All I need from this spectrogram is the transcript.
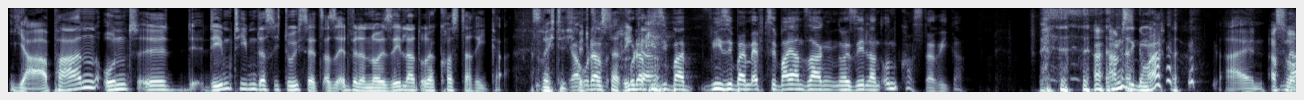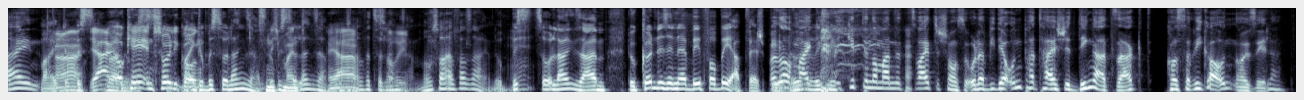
Japan und äh, dem Team, das sich durchsetzt. Also entweder Neuseeland oder Costa Rica. ist richtig. Ja, Mit oder, Costa Rica. oder wie, sie bei, wie sie beim FC Bayern sagen, Neuseeland und Costa Rica. Haben sie gemacht? Nein. Achso. Nein. Mike, Ah, du bist ja, immer- okay, du bist, Entschuldigung. Mike, du bist so langsam. Du nicht bist so langsam. Ja, du bist einfach zu sorry. langsam. Muss man einfach sagen. Du bist so langsam. Du könntest in der BVB-Abwehr spielen. Pass auf, Mike, ich gebe dir nochmal eine zweite Chance. Oder wie der unparteiische Dingert sagt, Costa Rica und Neuseeland.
